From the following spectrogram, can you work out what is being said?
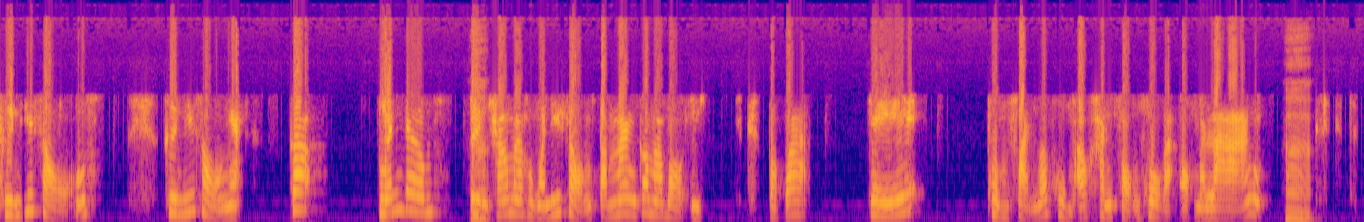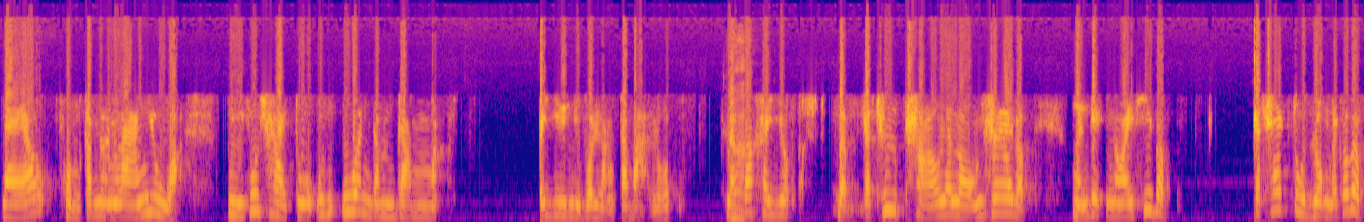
คืนที่สองคืนที่สองเนี่ย ก็เหมือนเดิมตื่นเช้ามาของวันที่สองตำมั่งก็มาบอกอีก บอกว่า เจ๊ผผมฝันว่าผมเอาคันสองหกอะออกมาล้างฮะแล้วผมกำลังล้างอยู่อะมีผู้ชายตัวอ้วนๆดำๆอะไปยืนอยู่บนหลังกระบะรถ แล้วก็ขยกแบบกระทืบเท้าแล้วร้องไห้แบบ เหมือนเด็กน้อยที่แบบ กระแทกตูดลงแล้วก็แบบ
